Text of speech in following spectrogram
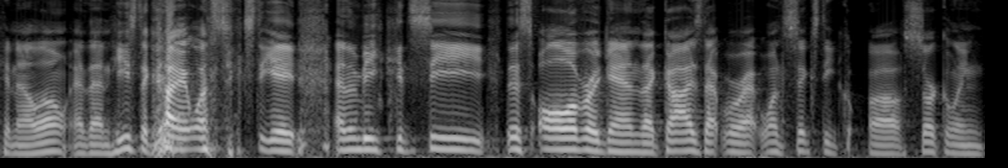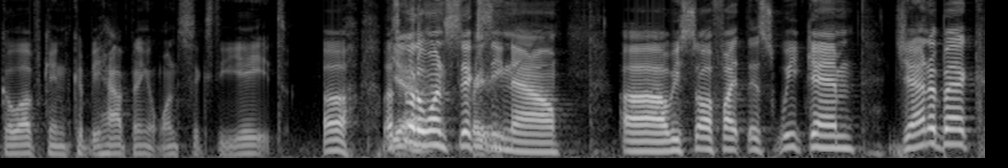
Canelo, and then he's the guy at 168, and then we could see this all over again. That guys that were at 160 uh, circling Golovkin could be happening at 168. Ugh. Let's yeah, go to 160 crazy. now. Uh, we saw a fight this weekend. Janibek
